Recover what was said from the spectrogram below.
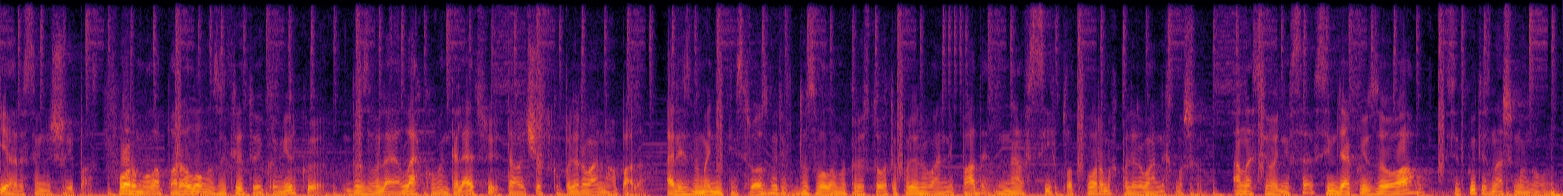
і агресивнішої пасти. Формула поролону з відкритою коміркою дозволяє легку вентиляцію та очистку полірувального пада. А різноманітність розмірів дозволить використовувати полірувальні пади на всіх платформах полірувальних машин. А на сьогодні все. Всім дякую за увагу. Слідкуйте з нашими новинами.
